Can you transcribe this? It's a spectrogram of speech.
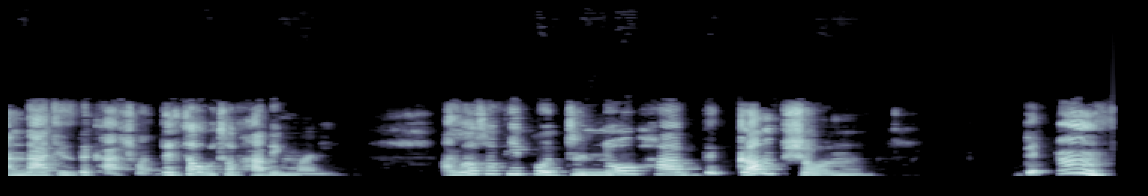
And that is the catchword, the thought of having money. A lot of people do not have the gumption, the oomph,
